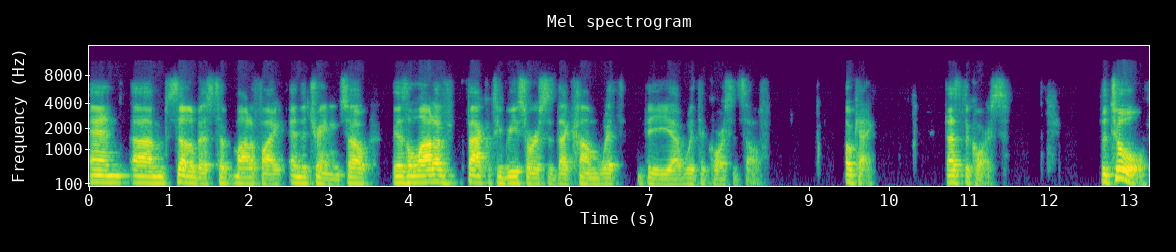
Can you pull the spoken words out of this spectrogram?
and um, syllabus to modify and the training. So there's a lot of faculty resources that come with the uh, with the course itself. Okay, that's the course. The tool.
